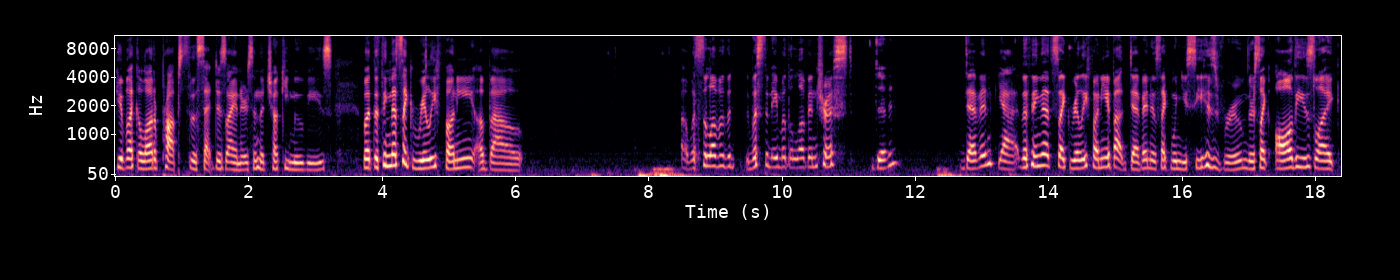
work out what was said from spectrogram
give like a lot of props to the set designers in the Chucky movies. But the thing that's like really funny about uh, what's the love of the what's the name of the love interest? Devin? Devin? Yeah, the thing that's like really funny about Devin is like when you see his room, there's like all these like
